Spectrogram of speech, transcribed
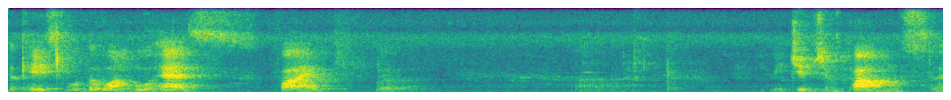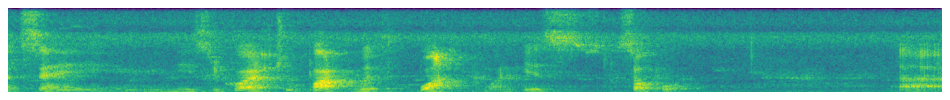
the case for the one who has five uh, uh, Egyptian pounds, let's say, he's required to part with one when he's so poor. Uh,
